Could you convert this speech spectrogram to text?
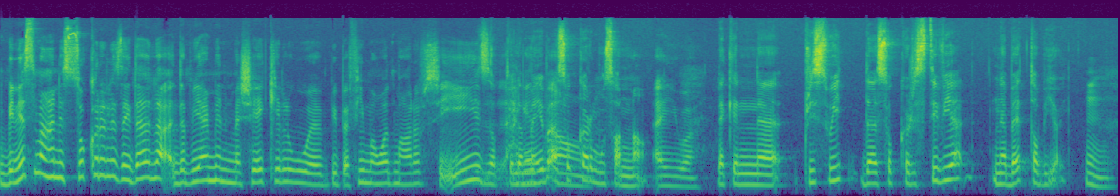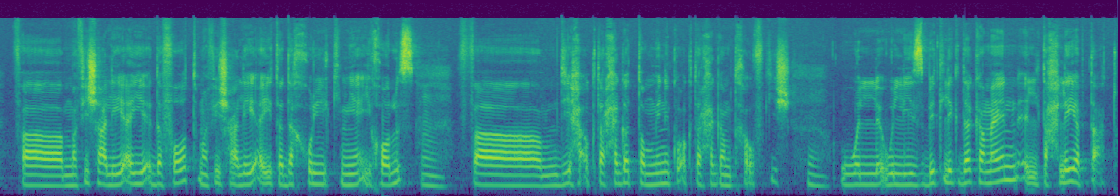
بنسمع عن السكر اللي زي ده لا ده بيعمل مشاكل وبيبقى فيه مواد معرفش إيه بالظبط لما يبقى آه. سكر مصنع. أيوه. لكن Pre Sweet ده سكر ستيفيا نبات طبيعي. مم. فما فيش عليه أي إضافات ما فيش عليه أي تدخل كيميائي خالص. فدي ح- أكتر حاجة تطمنك وأكتر حاجة ما تخوفكيش. وال- واللي يثبت لك ده كمان التحلية بتاعته.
